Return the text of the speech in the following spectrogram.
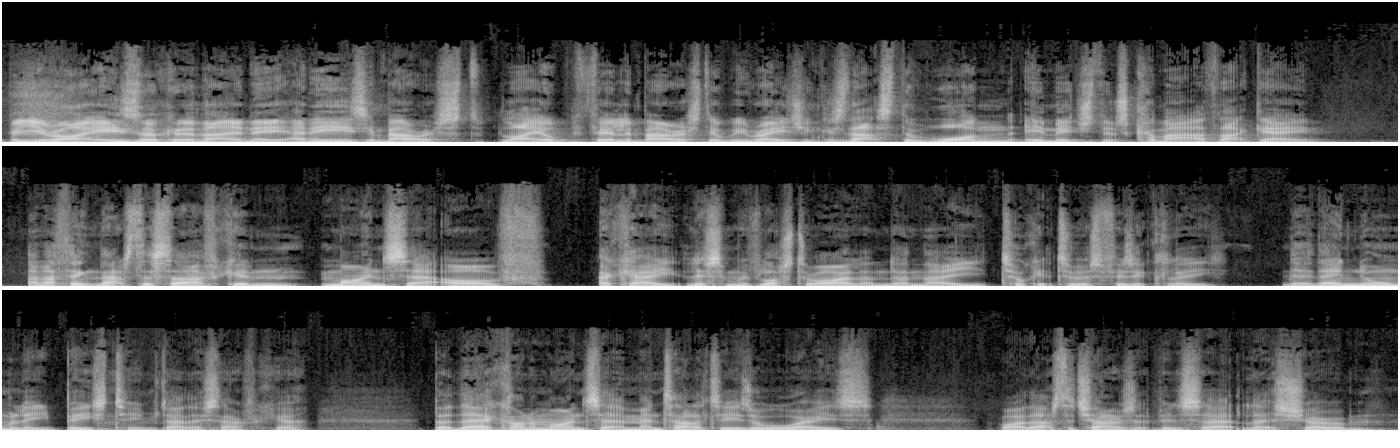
But you're right. He's looking at that and, he, and he's embarrassed. Like he'll feel embarrassed. He'll be raging because that's the one image that's come out of that game. And I think that's the South African mindset of, okay, listen, we've lost to Ireland and they took it to us physically. They, they normally beast teams, don't they, South Africa? But their kind of mindset and mentality is always, right, that's the challenge that's been set. Let's show them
